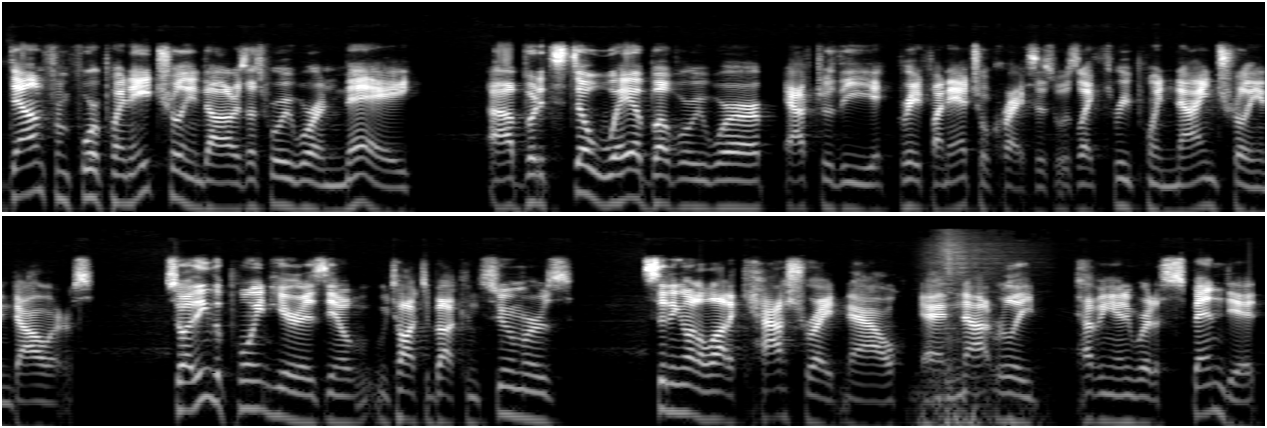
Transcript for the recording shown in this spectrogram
down from 4.8 trillion dollars. That's where we were in May, uh, but it's still way above where we were after the great financial crisis. It was like 3.9 trillion dollars. So I think the point here is, you know, we talked about consumers sitting on a lot of cash right now and not really having anywhere to spend it.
